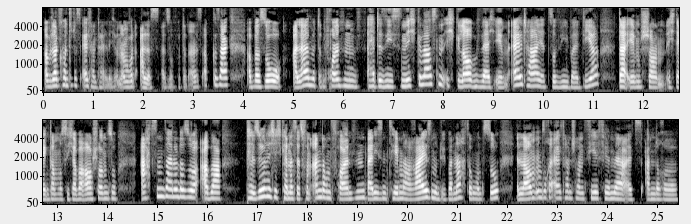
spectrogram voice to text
Aber dann konnte das Elternteil nicht. Und dann wurde alles, also wurde dann alles abgesagt. Aber so allein mit den Freunden hätte sie es nicht gelassen. Ich glaube, wäre ich eben älter, jetzt so wie bei dir, da eben schon, ich denke, da muss ich aber auch schon so 18 sein oder so, aber persönlich, ich kenne das jetzt von anderen Freunden, bei diesem Thema Reisen und Übernachtung und so, erlauben unsere Eltern schon viel, viel mehr als andere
